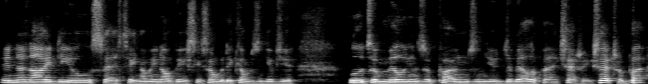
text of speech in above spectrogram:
in an ideal setting? I mean, obviously, somebody comes and gives you loads of millions of pounds and you develop it, etc., etc. But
